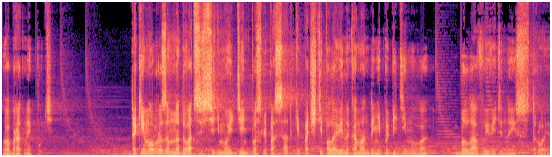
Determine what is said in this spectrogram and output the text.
в обратный путь. Таким образом, на 27-й день после посадки почти половина команды непобедимого была выведена из строя.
